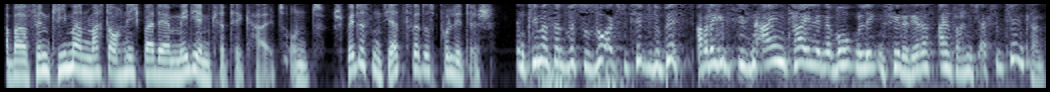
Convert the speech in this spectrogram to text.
Aber Finn Kliman macht auch nicht bei der Medienkritik halt. Und spätestens jetzt wird es politisch. Im Klimasland wirst du so akzeptiert, wie du bist. Aber da gibt es diesen einen Teil in der woken linken Szene, der das einfach nicht akzeptieren kann.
